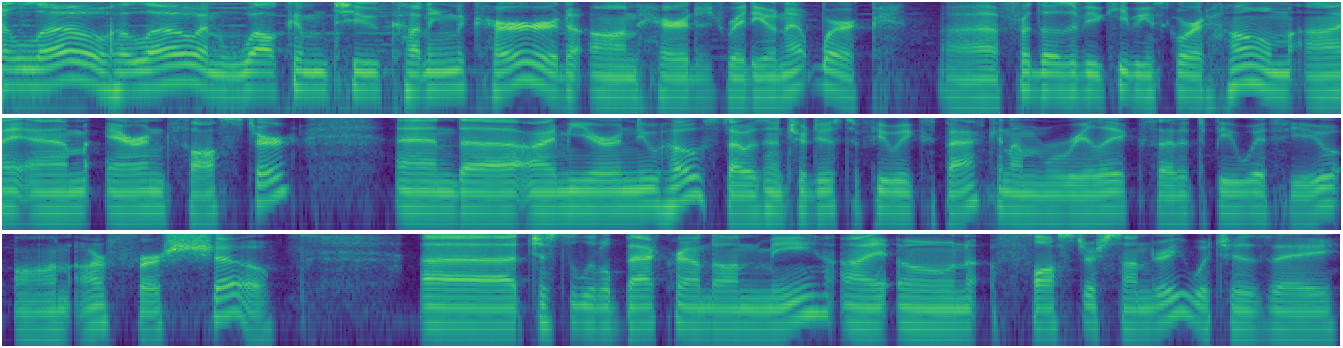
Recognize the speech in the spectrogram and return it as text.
Hello, hello, and welcome to Cutting the Curd on Heritage Radio Network. Uh, for those of you keeping score at home, I am Aaron Foster, and uh, I'm your new host. I was introduced a few weeks back, and I'm really excited to be with you on our first show. Uh, just a little background on me: I own Foster Sundry, which is a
